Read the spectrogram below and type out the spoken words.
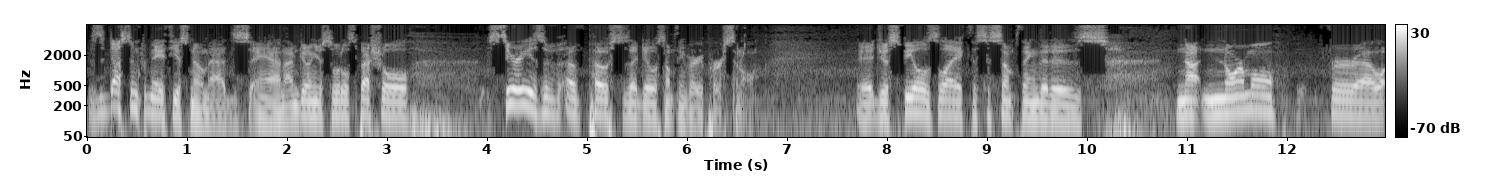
This is Dustin from the Atheist Nomads, and I'm doing just a little special series of, of posts as I deal with something very personal. It just feels like this is something that is not normal for uh,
